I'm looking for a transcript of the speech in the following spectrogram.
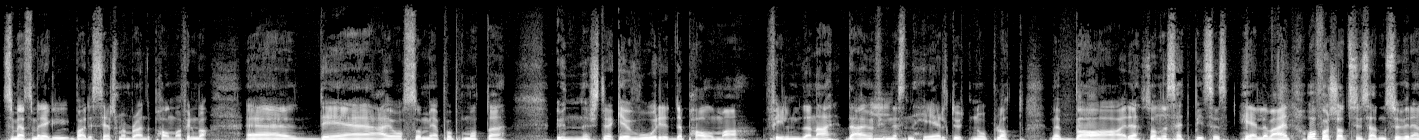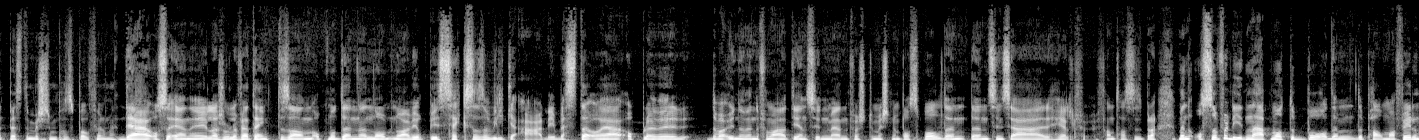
som jeg som regel bare ser som en Brian De Palma-film. eh, Det er jo også med på å på en måte understreke hvor De Palma-film den er. Det er jo en film nesten helt uten noe plott, med bare sånne set pieces hele veien. Og fortsatt syns jeg den suverent beste Mission Impossible-filmen. Det er jeg også enig i, Lars Ole. For jeg tenkte sånn opp mot denne, nå, nå er vi oppe i seks, altså hvilke er de beste? Og jeg opplever Det var unødvendig for meg at gjensyn med den første Mission Impossible. Den, den syns jeg er helt fantastisk bra. Men også fordi den er på en måte både en De Palma-film,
